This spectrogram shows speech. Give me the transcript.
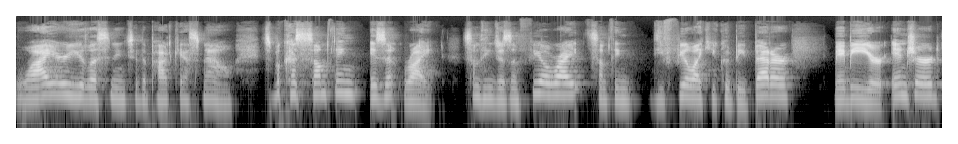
Why are you listening to the podcast now? It's because something isn't right. Something doesn't feel right. Something you feel like you could be better. Maybe you're injured.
